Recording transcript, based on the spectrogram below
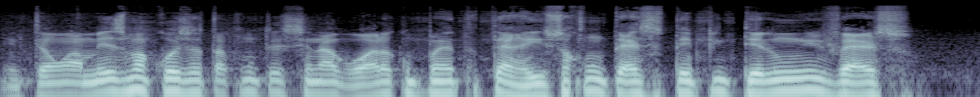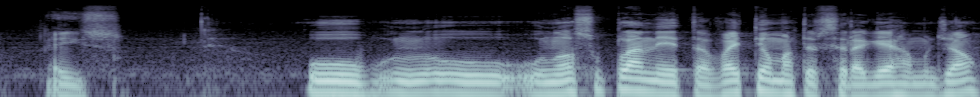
Então a mesma coisa está acontecendo agora com o planeta Terra. Isso acontece o tempo inteiro no universo. É isso. O, o, o nosso planeta vai ter uma terceira guerra mundial?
